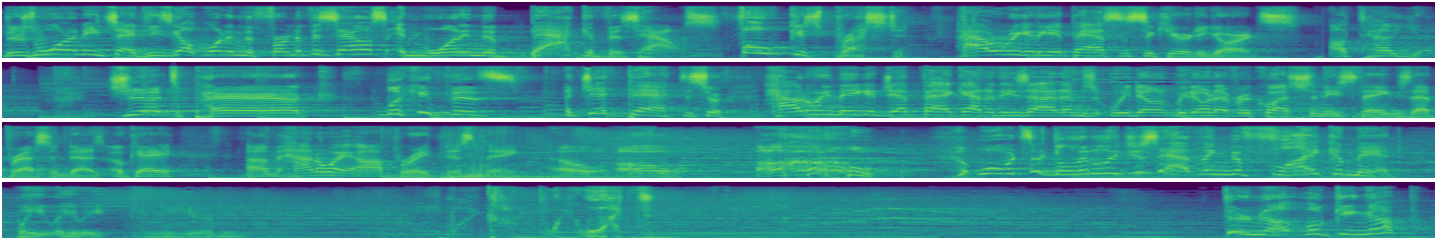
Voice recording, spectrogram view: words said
There's one on each side. He's got one in the front of his house and one in the back of his house. Focus, Preston. How are we gonna get past the security guards? I'll tell you. Jetpack. Look at this. A jetpack. This how do we make a jetpack out of these items? We don't we don't ever question these things that Preston does, okay? Um, how do I operate this thing? Oh, oh, oh. Whoa, it's like literally just having the fly command. Wait, wait, wait. Can they hear me? Oh my god, wait, what? They're not looking up.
